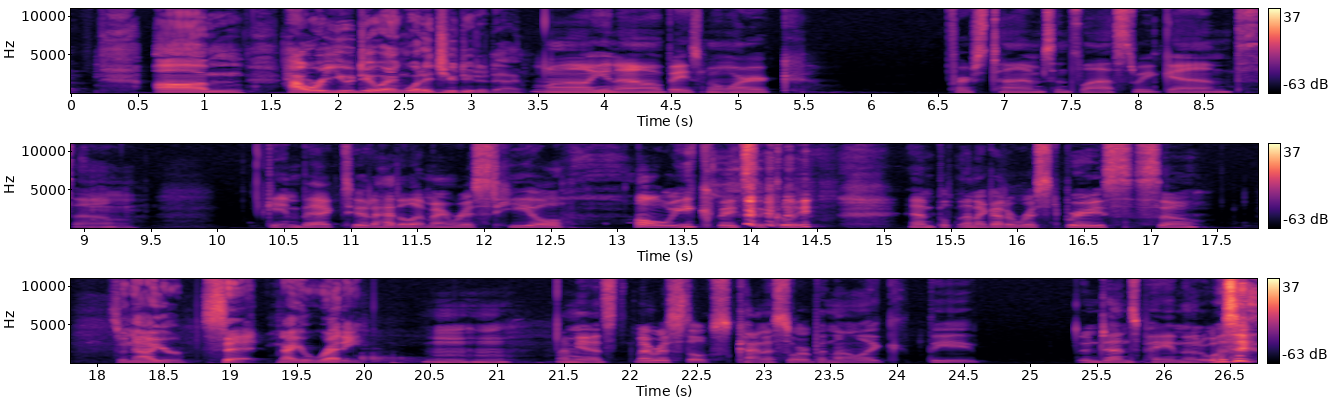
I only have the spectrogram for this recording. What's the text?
um how are you doing? What did you do today? Well, you know, basement work. First time since last weekend, so Mm. getting back to it. I had to let my wrist heal all week, basically, and then I got a wrist brace. So, So now you're set. Now you're ready. Mm hmm I mean, it's my wrist still kind of sore, but not like the intense pain that it was in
